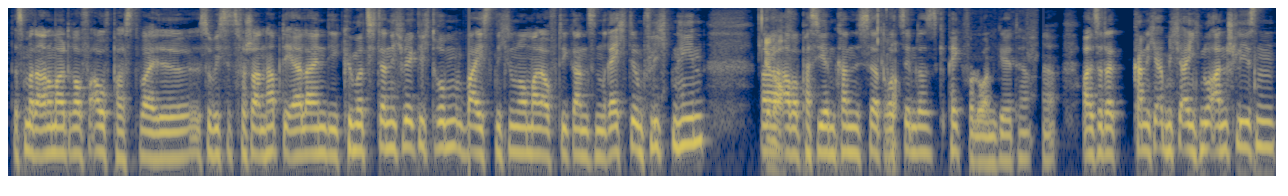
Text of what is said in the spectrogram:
dass man da nochmal drauf aufpasst, weil, so wie ich es jetzt verstanden habe, die Airline, die kümmert sich da nicht wirklich drum, weist nicht nur nochmal auf die ganzen Rechte und Pflichten hin, äh, genau. äh, aber passieren kann es ja genau. trotzdem, genau. dass das Gepäck verloren geht. Ja. ja. Also da kann ich mich eigentlich nur anschließen,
